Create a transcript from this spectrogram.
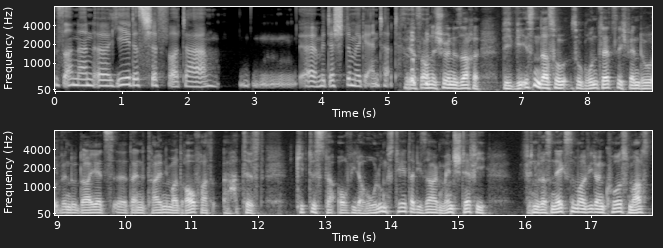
sondern äh, jedes Schiff wird da äh, mit der Stimme geentert. Ja, ist auch eine schöne Sache. Wie, wie ist denn das so, so grundsätzlich, wenn du, wenn du da jetzt äh, deine Teilnehmer drauf hat, hattest? Gibt es da auch Wiederholungstäter, die sagen, Mensch, Steffi, wenn du das nächste Mal wieder einen Kurs machst,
